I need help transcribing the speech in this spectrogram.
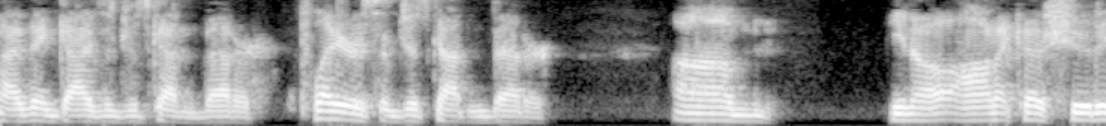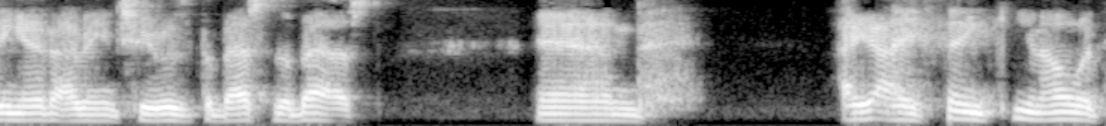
I think guys have just gotten better. Players have just gotten better. Um, you know, Annika shooting it. I mean, she was the best of the best, and I, I think you know, with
